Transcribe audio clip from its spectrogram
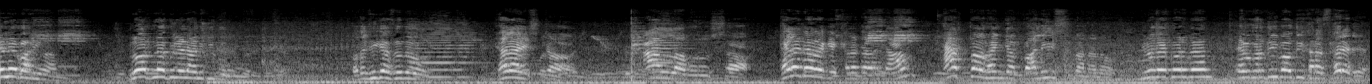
এনে বাড়ি মারবো রড না দিলে আমি কি করব? কথা ঠিক আছে তো? খেলা স্টার্ট আল্লাহ ভরসা। খেলাটার আগে খেলাটার নাম, হাত পা ভাঙ্গা বালিশ বানানো। কীভাবে করবেন এবার দুই বাউ দুই খানা ছেড়ে দেন।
